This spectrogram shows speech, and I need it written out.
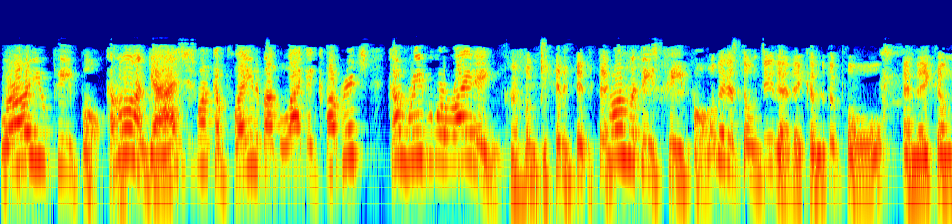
Where are you people? Come on, guys. You just want to complain about the lack of coverage? Come read what we're writing. I don't get it. What's wrong with these people? Well, they just don't do that. They come to the poll and they come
